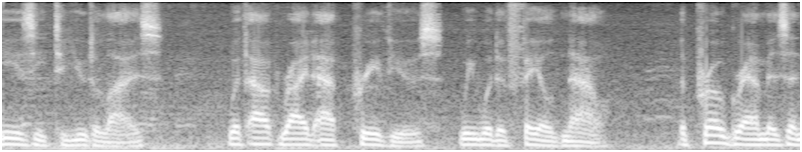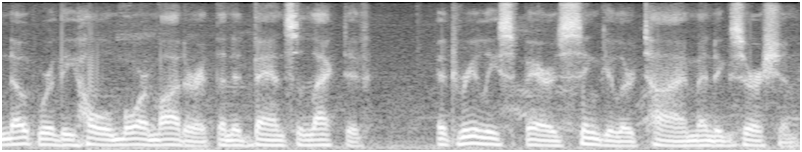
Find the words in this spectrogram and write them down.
Easy to utilize. Without Write App Previews, we would have failed now. The program is a noteworthy whole more moderate than advanced elective. It really spares singular time and exertion.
